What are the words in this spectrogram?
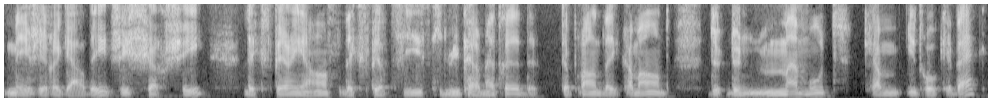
mais j'ai regardé, j'ai cherché l'expérience, l'expertise qui lui permettrait de, de prendre les commandes d'une mammouth comme Hydro-Québec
